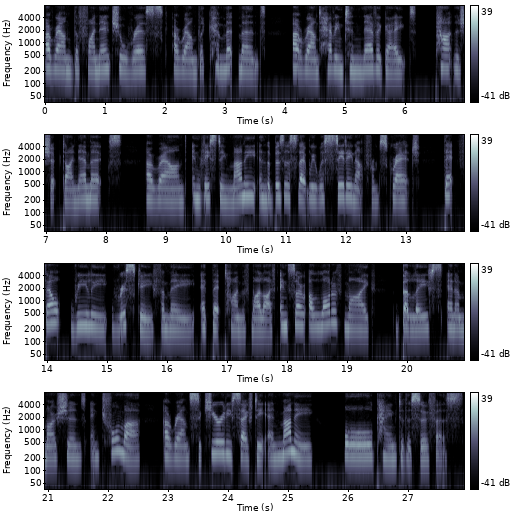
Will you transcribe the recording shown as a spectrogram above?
around the financial risk, around the commitment, around having to navigate partnership dynamics, around investing money in the business that we were setting up from scratch. That felt really risky for me at that time of my life. And so a lot of my beliefs and emotions and trauma around security, safety, and money all came to the surface.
